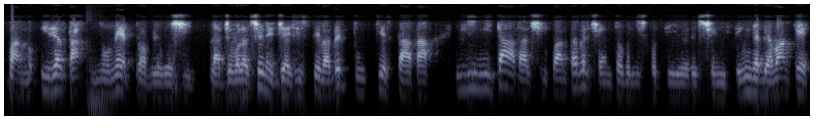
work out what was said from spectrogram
quando in realtà non è proprio così. L'agevolazione già esisteva per tutti, è stata limitata al 50% per gli sportivi professionisti, quindi abbiamo, anche,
